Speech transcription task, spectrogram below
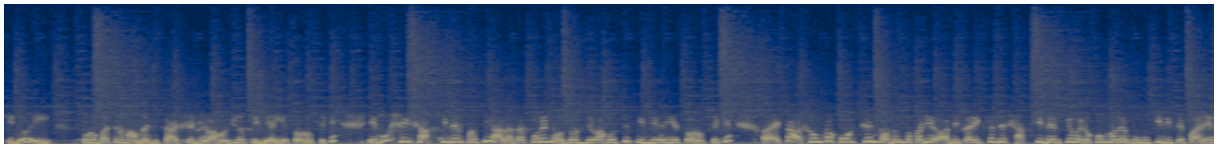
ছিল এই গরু পাচার মামলায় যে চার্জশিট দেওয়া হয়েছিল সিবিআই এর তরফ থেকে। এবং সেই সাক্ষীদের প্রতি আলাদা করে নজর দেওয়া হচ্ছে সিবিআই এর তরফ থেকে। একটা আশঙ্কা করছেন তদন্তকারী আধিকারিকরা যে সাক্ষীদেরকেও এরকম ভাবে হুমকি দিতে পারেন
